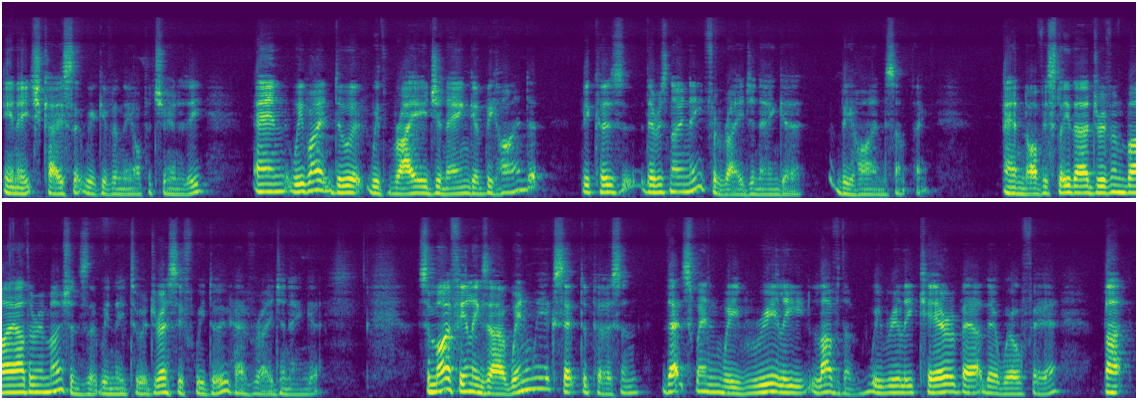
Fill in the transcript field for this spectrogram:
in each case that we're given the opportunity. And we won't do it with rage and anger behind it because there is no need for rage and anger behind something. And obviously, they're driven by other emotions that we need to address if we do have rage and anger. So, my feelings are when we accept a person, that's when we really love them. We really care about their welfare, but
